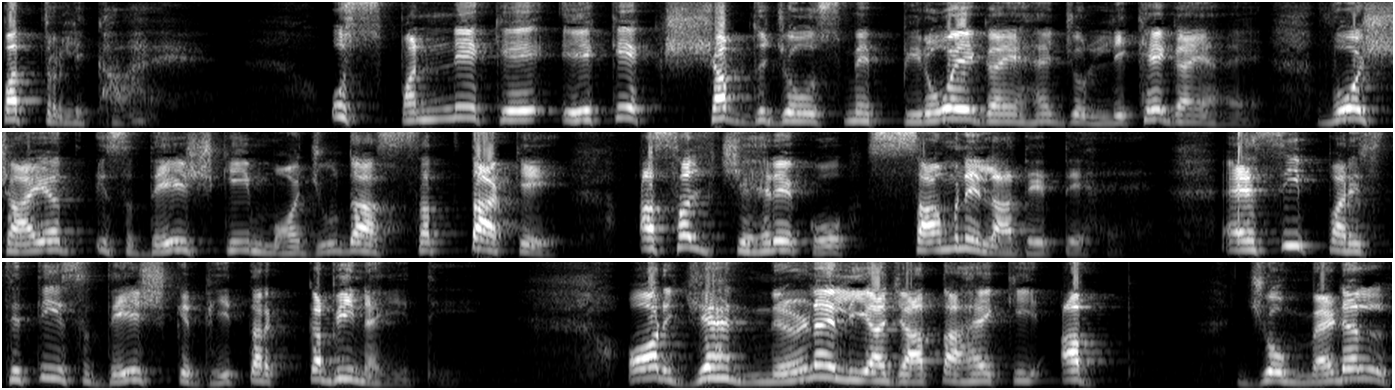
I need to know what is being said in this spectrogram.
पत्र लिखा है। उस पन्ने के एक एक शब्द जो उसमें पिरोए गए हैं, जो लिखे गए हैं, वो शायद इस देश की मौजूदा सत्ता के असल चेहरे को सामने ला देते हैं। ऐसी परिस्थिति इस देश के भीतर कभी नहीं थी। और यह निर्णय लिया जाता है कि अब जो मेडल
